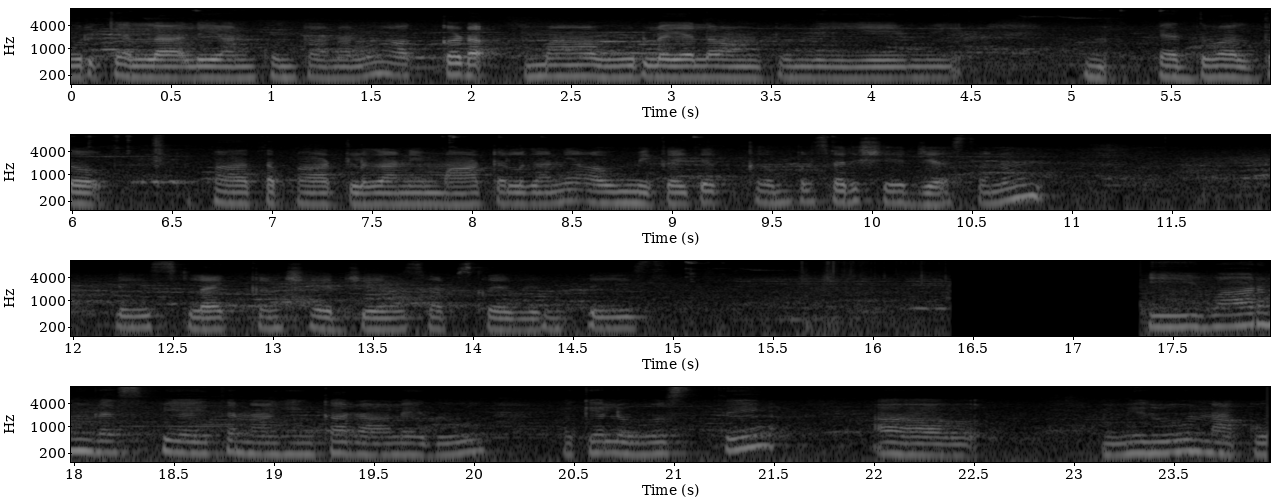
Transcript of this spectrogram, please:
ఊరికి వెళ్ళాలి అనుకుంటున్నాను. అక్కడ మా ఊర్లో ఎలా ఉంటుంది ఏమి? పెద్దవాళ్ళతో పాత పాటలు కానీ మాటలు కానీ అవి మీకైతే కంపల్సరీ షేర్ చేస్తాను. ప్లీజ్ లైక్ అండ్ షేర్ చేయండి సబ్స్క్రైబ్ చేయండి ప్లీజ్. ఈ వారం రెసిపీ అయితే నాకు ఇంకా రాలేదు. ఒకవేళ వస్తే మీరు నాకు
